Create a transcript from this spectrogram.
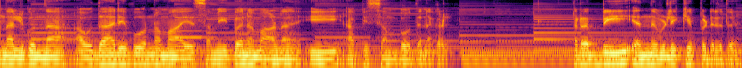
നൽകുന്ന ഔദാര്യപൂർണമായ സമീപനമാണ് ഈ അഭിസംബോധനകൾ. റബ്ബി എന്ന് വിളിക്കപ്പെടരുത്.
